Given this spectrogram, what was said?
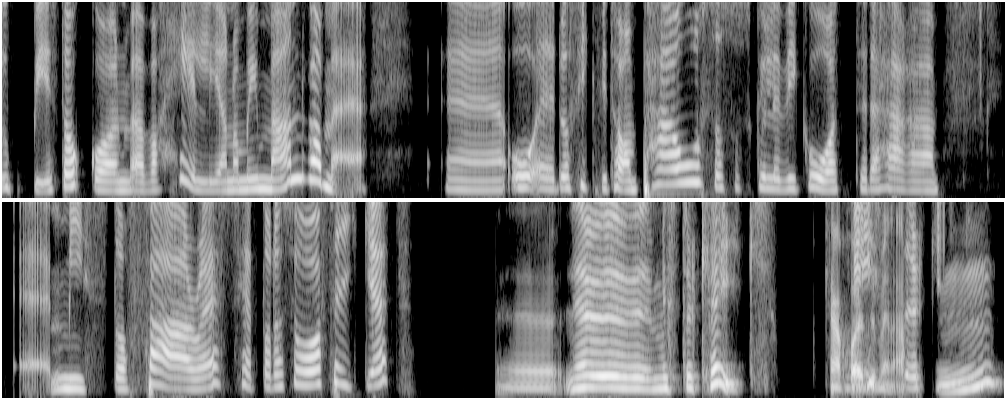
uppe i Stockholm över helgen och min man var med. Eh, och då fick vi ta en paus och så skulle vi gå till det här Mr Fares, heter det så, fiket? Uh, nej, Mr Cake kanske Mr. du menar.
